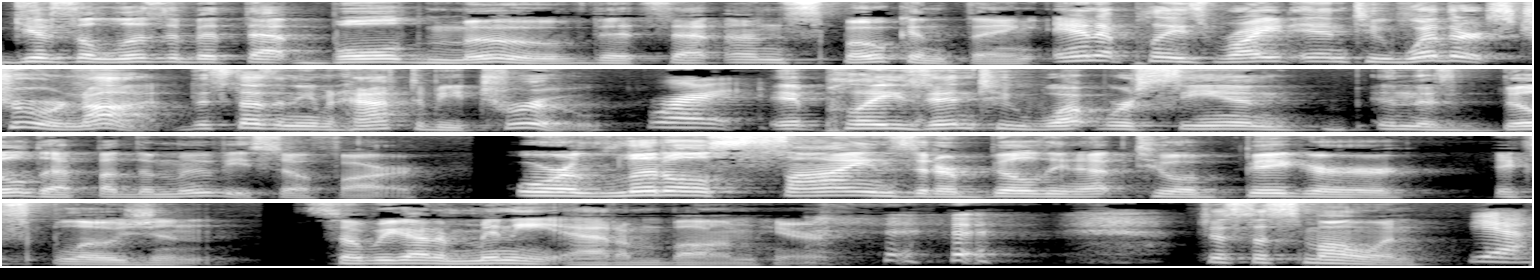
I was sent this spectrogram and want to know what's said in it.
gives Elizabeth that bold move that's that unspoken thing, and it plays right into whether it's true or not. This doesn't even have to be true. Right. It plays into what we're seeing in this buildup of the movie so far, or little signs that are building up to a bigger explosion. So we got a mini atom bomb here. Just a small one. Yeah.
